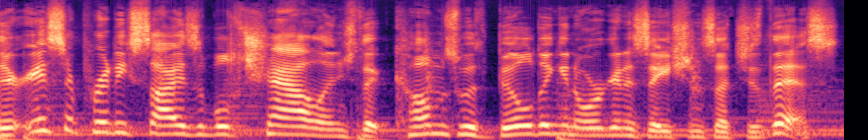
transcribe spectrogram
there is a pretty sizable challenge that comes with building an organization such as this.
